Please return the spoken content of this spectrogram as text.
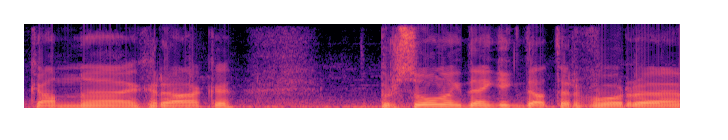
kan uh, geraken. Persoonlijk denk ik dat er voor uh,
